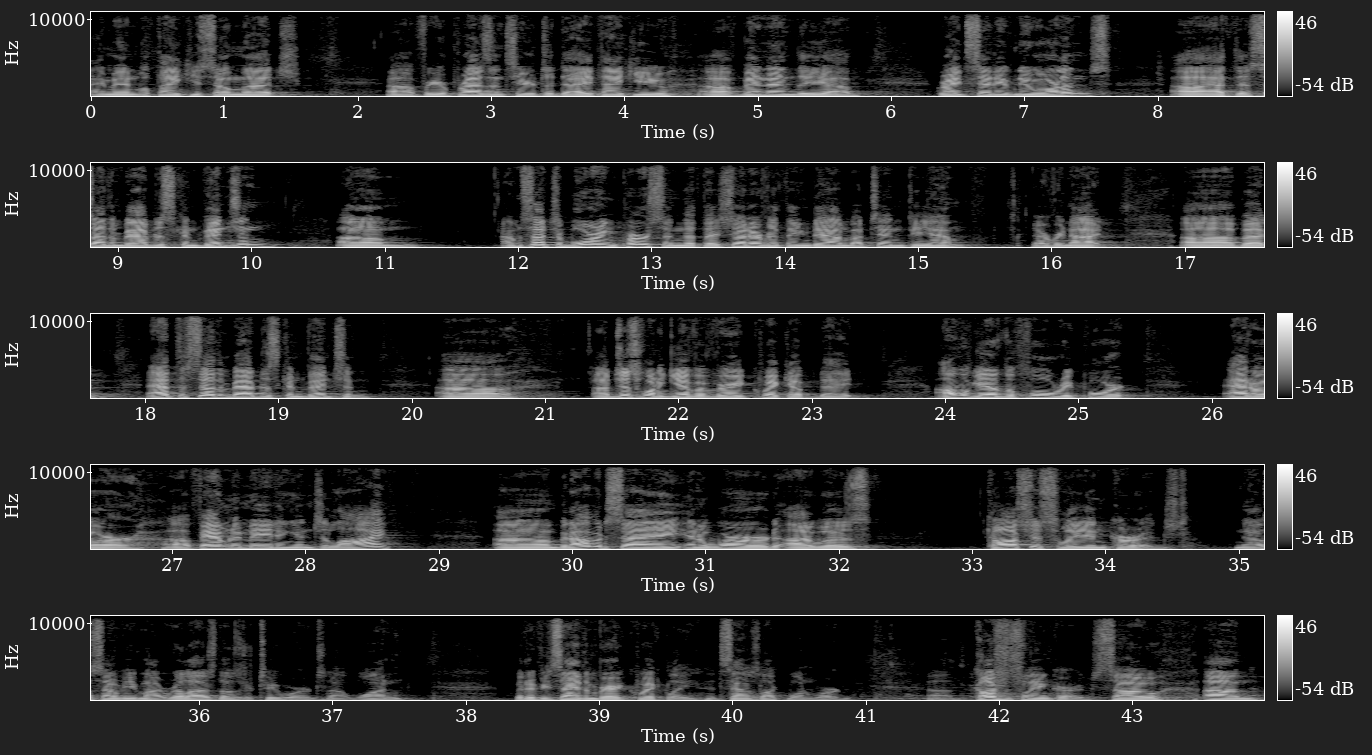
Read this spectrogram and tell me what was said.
Amen. Well, thank you so much uh, for your presence here today. Thank you. Uh, I've been in the uh, great city of New Orleans uh, at the Southern Baptist Convention. Um, I'm such a boring person that they shut everything down by 10 p.m. every night. Uh, but at the Southern Baptist Convention, uh, I just want to give a very quick update. I will give a full report at our family meeting in July. Um, but I would say, in a word, I was cautiously encouraged. Now, some of you might realize those are two words, not one. But if you say them very quickly, it sounds like one word. Uh, cautiously encouraged. So, um,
